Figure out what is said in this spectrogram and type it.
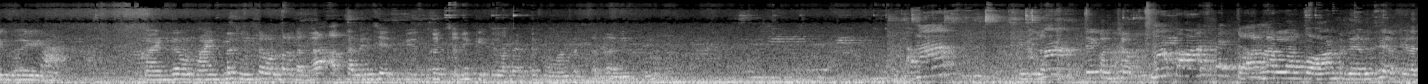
ఇవి మా ఇంట్లో మా ఇంట్లో చూసే ఉంటారు కదా అక్కడి నుంచి అయితే తీసుకొచ్చని ఇంక ఇలా బాగుంటుంది కదా అనేసి ఇవి ఇలా పెడితే కొంచెం కార్నర్లో బాగుంటుంది అనేసి ఇలా ఇలా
